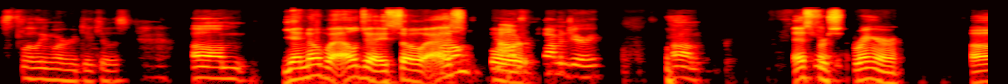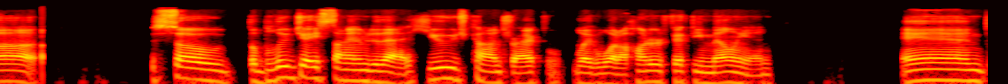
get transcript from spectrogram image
slowly more ridiculous. Um, yeah, no, but LJ. So as for Tom Tom and Jerry. Um, as for Springer, uh, so the Blue Jays signed him to that huge contract, like what, 150 million. And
